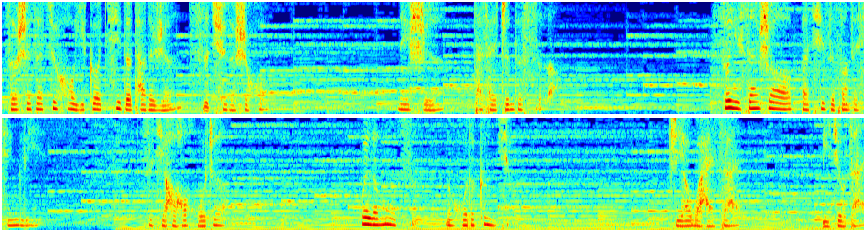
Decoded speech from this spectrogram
则是在最后一个记得他的人死去的时候。那时，他才真的死了。所以，三少把妻子放在心里，自己好好活着，为了木子能活得更久。只要我还在，你就在。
